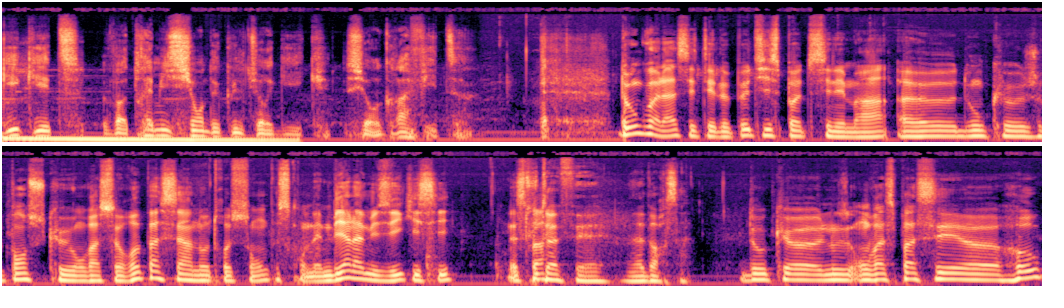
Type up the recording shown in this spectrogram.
Geek It, votre émission de culture geek sur Graphite. Donc voilà, c'était le petit spot cinéma. Euh, donc euh, je pense qu'on va se repasser un autre son parce qu'on aime bien la musique ici, n'est-ce pas Tout à fait, on adore ça. Donc euh, nous, on va se passer euh, Hope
